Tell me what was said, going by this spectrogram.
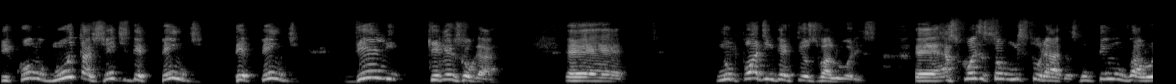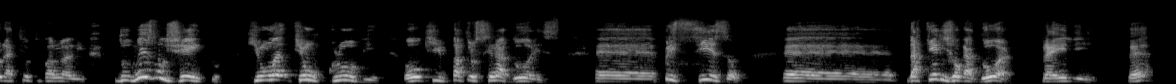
e como muita gente depende depende dele querer jogar. É, não pode inverter os valores. É, as coisas são misturadas, não tem um valor aqui, outro valor ali. Do mesmo jeito que, uma, que um clube ou que patrocinadores é, precisam é, daquele jogador para ele né,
